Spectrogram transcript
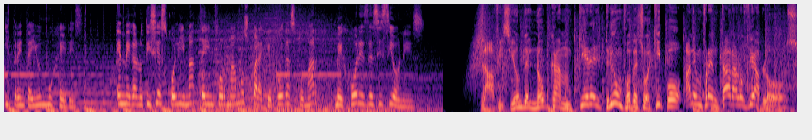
y 31 mujeres. En Mega Noticias Colima te informamos para que puedas tomar mejores decisiones. La afición del No Camp quiere el triunfo de su equipo al enfrentar a los Diablos.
